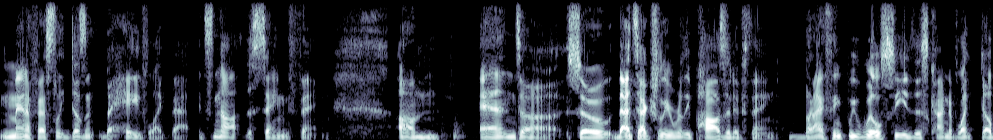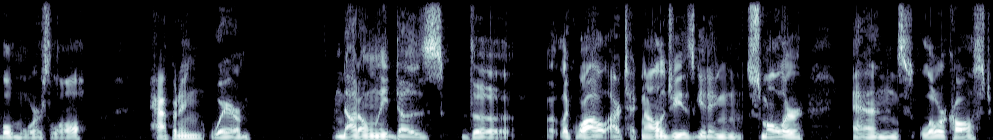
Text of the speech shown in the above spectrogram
manifestly doesn't behave like that. It's not the same thing. Um, and uh, so that's actually a really positive thing. But I think we will see this kind of like double Moore's law happening where not only does the like while our technology is getting smaller and lower cost,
